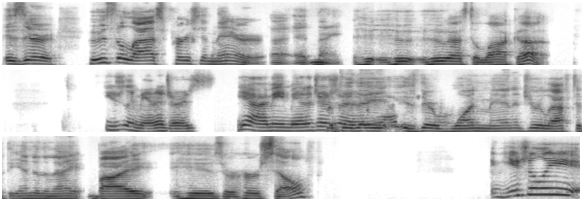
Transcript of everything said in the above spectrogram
Is there who's the last person there uh, at night? Who who who has to lock up? Usually managers. Yeah, I mean managers. But do they? Is there one manager left at the end of the night by his or herself? Usually,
